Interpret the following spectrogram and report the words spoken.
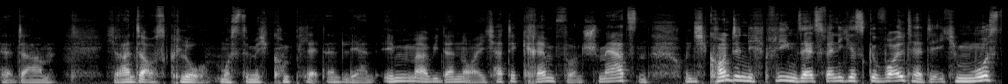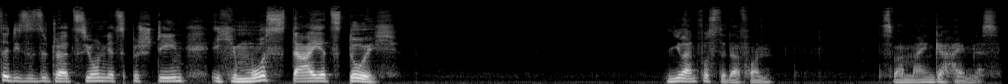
der Darm. Ich rannte aufs Klo, musste mich komplett entleeren, immer wieder neu. Ich hatte Krämpfe und Schmerzen und ich konnte nicht fliehen, selbst wenn ich es gewollt hätte. Ich musste diese Situation jetzt bestehen. Ich muss da jetzt durch. Niemand wusste davon. Das war mein Geheimnis.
